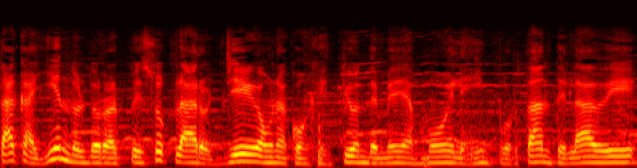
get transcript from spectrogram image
Está cayendo el dólar peso. Claro, llega una congestión de medias móviles importante. La de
